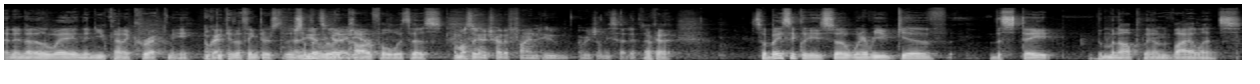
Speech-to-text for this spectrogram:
in another way, and then you kind of correct me. Okay. Because I think there's there's think something really idea. powerful with this. I'm also going to try to find who originally said it. Okay. So basically, so whenever you give the state the monopoly on violence,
